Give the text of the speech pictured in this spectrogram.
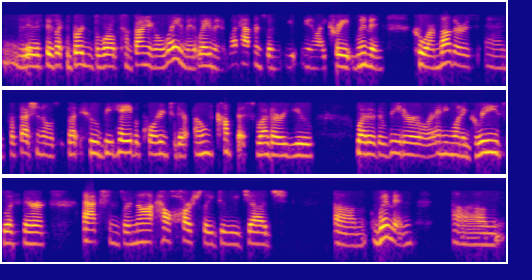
there's there's like the burden of the world comes on you go wait a minute wait a minute. What happens when you, you know I create women who are mothers and professionals but who behave according to their own compass whether you whether the reader or anyone agrees with their actions or not, how harshly do we judge um, women, um,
